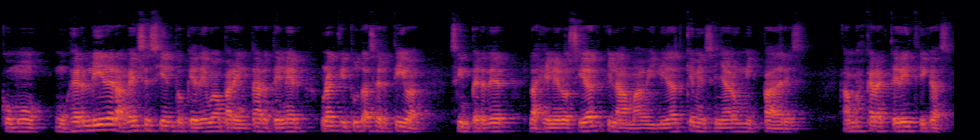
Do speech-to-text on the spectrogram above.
Como mujer líder a veces siento que debo aparentar tener una actitud asertiva sin perder la generosidad y la amabilidad que me enseñaron mis padres. Ambas características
